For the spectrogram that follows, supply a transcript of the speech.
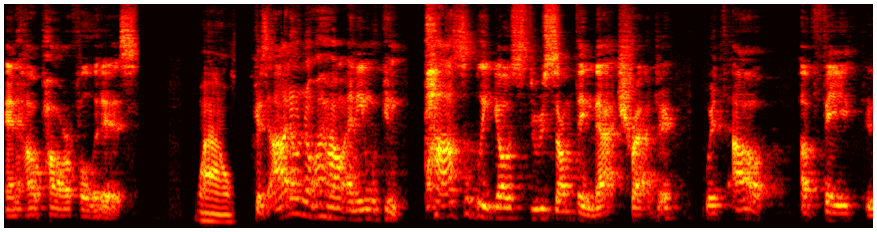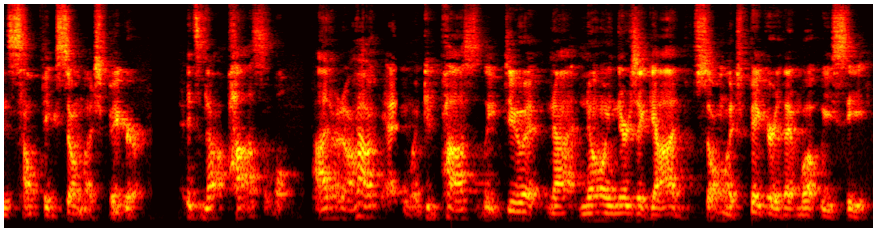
and how powerful it is. Wow. Because I don't know how anyone can possibly go through something that tragic without a faith in something so much bigger. It's not possible. I don't know how anyone could possibly do it not knowing there's a God so much bigger than what we see.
